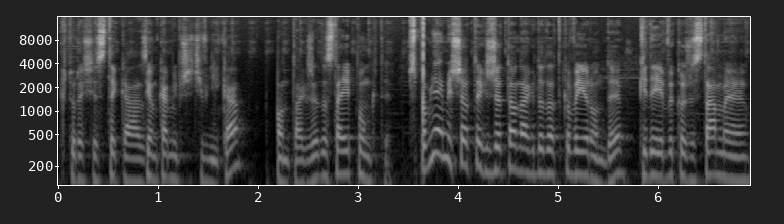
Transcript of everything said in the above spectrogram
które się styka z pionkami przeciwnika, on także dostaje punkty. Wspomniałem jeszcze o tych żetonach dodatkowej rundy. Kiedy je wykorzystamy,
